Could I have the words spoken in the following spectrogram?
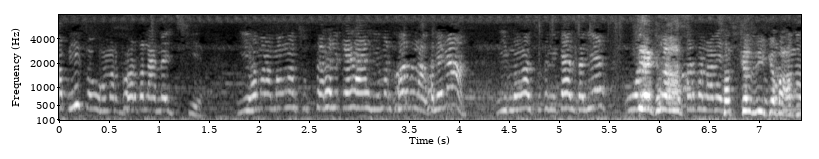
अभी से हमर घर वाला नहीं छिए ई हमर मंगलसूत्र रहल के है ई हमर घर वाला भले ना। ई मंगलसूत्र निकाल दलिए वाला नहीं सतखरी के बाबू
